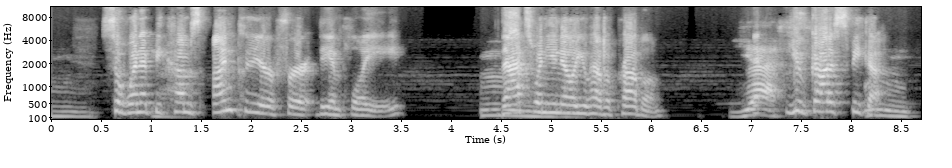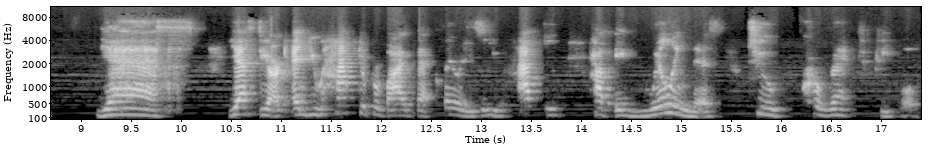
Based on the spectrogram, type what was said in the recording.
Mm, So when it Yeah. becomes unclear for the employee, that's mm. when you know you have a problem. Yes, You've got to speak up. Mm, Yes, yes, DiArc, and you have to provide that clarity. So you have to have a willingness to correct people,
